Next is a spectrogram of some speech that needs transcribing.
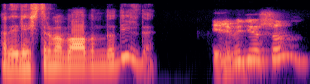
Hani eleştirme babında değil de. eli mi diyorsun?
